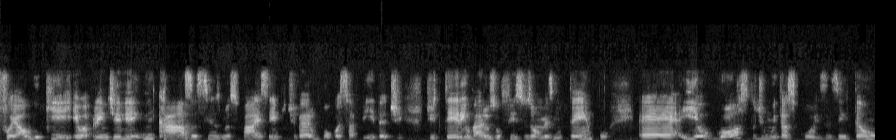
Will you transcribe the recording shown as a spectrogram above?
foi algo que eu aprendi em casa, assim, os meus pais sempre tiveram um pouco essa vida de, de terem vários ofícios ao mesmo tempo, é, e eu gosto de muitas coisas, então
